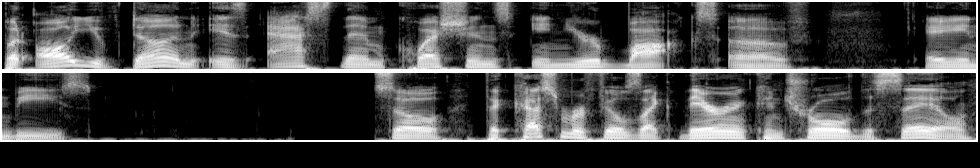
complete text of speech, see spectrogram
But all you've done is ask them questions in your box of A and B's. So the customer feels like they're in control of the sale,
